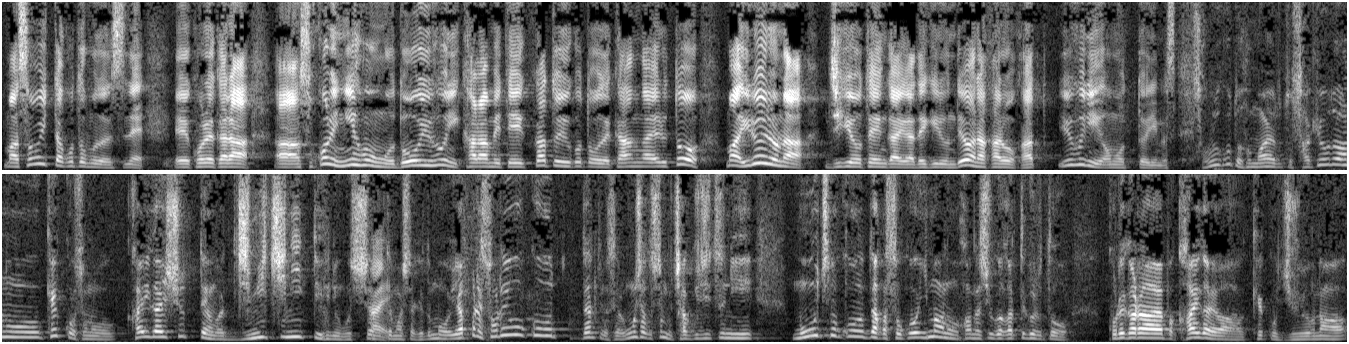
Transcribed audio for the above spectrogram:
まあ、そういったこともですね、え、これからあそこに日本をどういうふうに絡めていくかということで考えると、まあ、いろいろな事業展開ができきるんではなかろうかというふうに思っております。そういうことを踏まえると、先ほどあの結構その、海外出店は地道にっていうふうにおっしゃってましたけども、はい、やっぱりそれをこう、なんていうんですか、御社としても着実に、もう一度こう、だからそこ、今のお話伺ってくると、これからやっぱ海外は結構重要な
